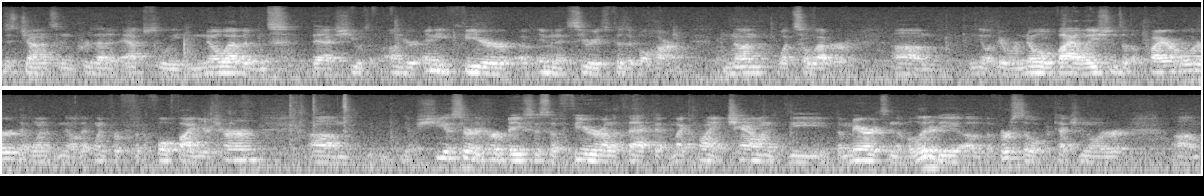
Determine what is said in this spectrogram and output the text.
Ms. Johnson presented absolutely no evidence that she was under any fear of imminent serious physical harm, none whatsoever. Um, You know, there were no violations of the prior order that went, you know, that went for for the full five-year term. Um, you know, She asserted her basis of fear on the fact that my client challenged the, the merits and the validity of the first civil protection order um,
